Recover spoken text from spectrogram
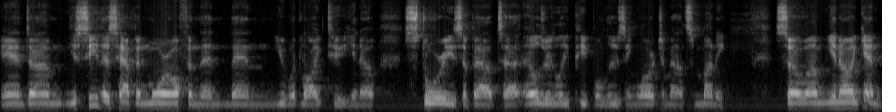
And um, you see this happen more often than, than you would like to. You know, stories about uh, elderly people losing large amounts of money. So, um, you know, again,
